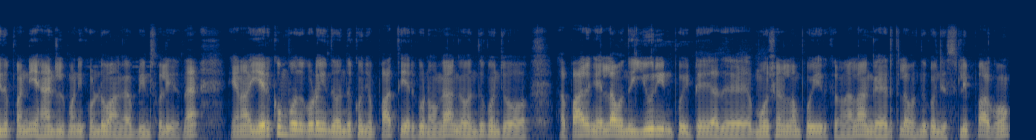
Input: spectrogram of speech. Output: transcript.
இது பண்ணி ஹேண்டில் பண்ணி கொண்டு வாங்க அப்படின்னு சொல்லியிருந்தேன். ஏன்னா இருக்கும்போது கூட இது வந்து கொஞ்சம் பார்த்து இருக்கணுங்க அங்கே வந்து கொஞ்சம் பாருங்கள் எல்லாம் வந்து யூரின் போயிட்டு அது மோஷன் எல்லாம் போயிருக்கிறனால அங்கே இடத்துல வந்து கொஞ்சம் ஸ்லிப் ஆகும்.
